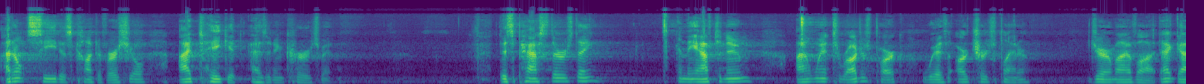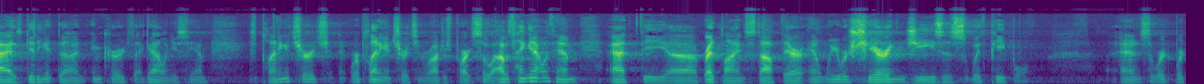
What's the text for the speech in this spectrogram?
I don't see it as controversial. I take it as an encouragement. This past Thursday in the afternoon, I went to Rogers Park with our church planner, Jeremiah Vaught. That guy is getting it done. Encourage that guy when you see him. He's planning a church. We're planning a church in Rogers Park. So I was hanging out with him at the uh, red line stop there, and we were sharing Jesus with people. And so we're, we're,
